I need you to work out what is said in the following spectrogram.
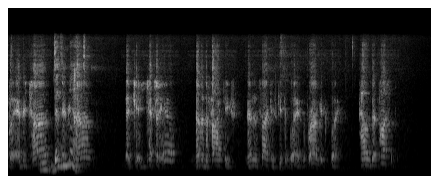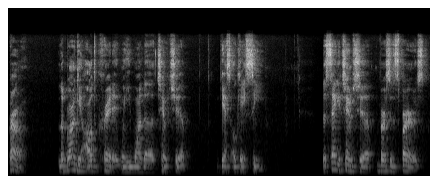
But every time, Definitely every not. time you catch an L, none of the sidekicks, none of the sidekicks get the blame. LeBron gets the blame. How is that possible? Bro, LeBron get all the credit when he won the championship against OKC. The second championship versus the Spurs,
